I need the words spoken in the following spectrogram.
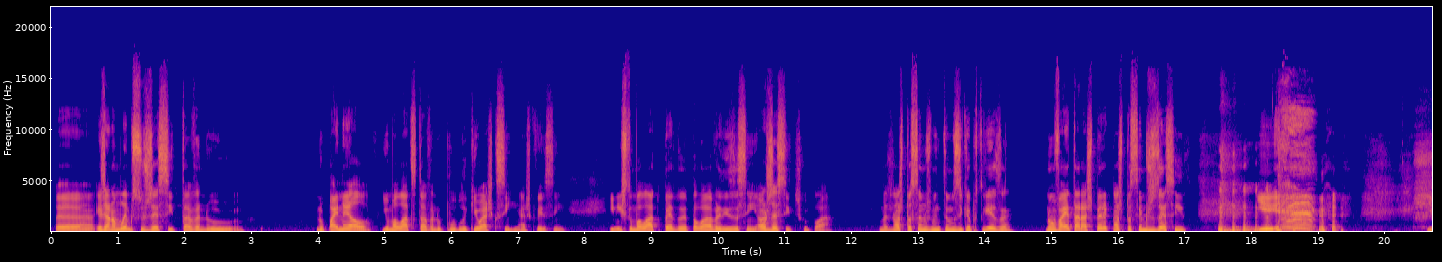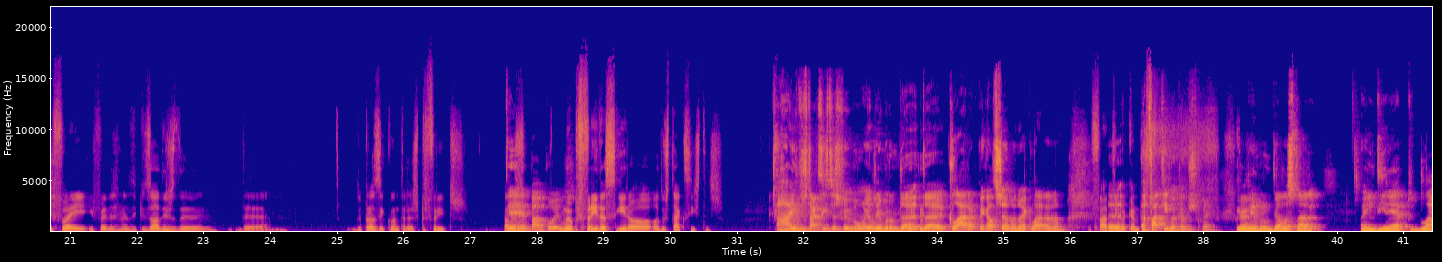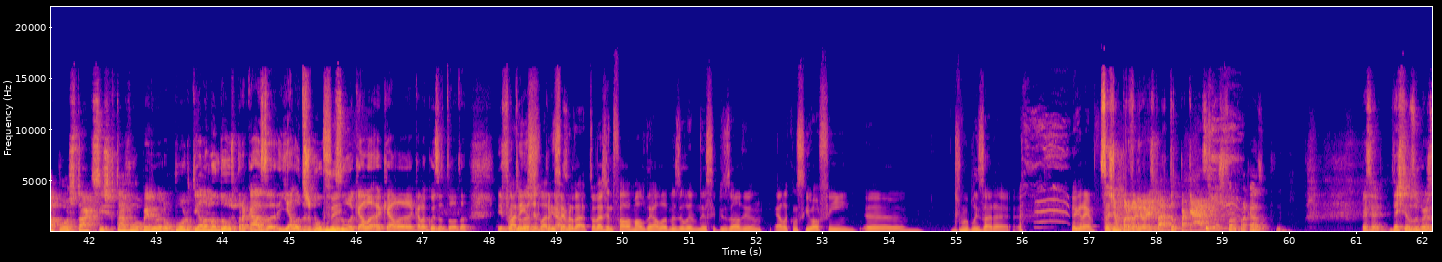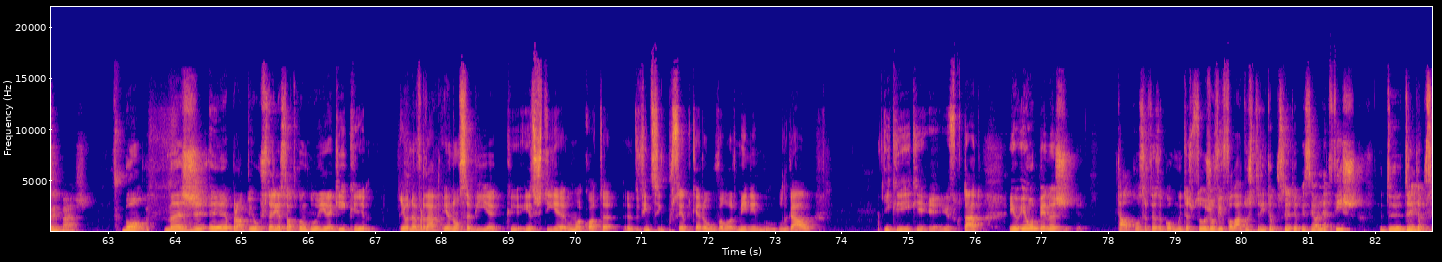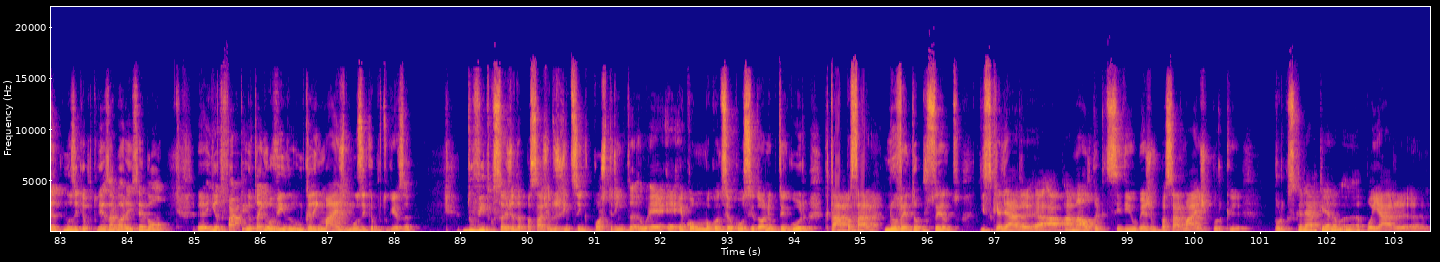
eh, eu já não me lembro se o José Cid estava no, no painel e o Malato estava no público, eu acho que sim, acho que foi assim. E nisto o Malato pede a palavra e diz assim: Ó José Cid, desculpe lá, mas nós passamos muita música portuguesa. Não vai estar à espera que nós passemos José Cid. e, e, foi, e foi dos meus episódios de, de, de prós e contras preferidos. É, pá, pois. o meu preferido a seguir ao, ao dos taxistas. Ah, e dos taxistas foi bom. Eu lembro-me da, da Clara, como é que ela se chama? Não é Clara, não. Fátima Eh, Campos. a Fátima Campos Ferreira. Eu Ok. lembro-me dela estar em direto de lá para os táxis que estavam ao pé do aeroporto E ela mandou-os para casa e ela desmobilizou aquela, aquela, aquela coisa toda e foi Lá toda a nisso, gente lá para nisso é casa. verdade. Toda a gente fala mal dela, mas eu lembro desse episódio. Ela conseguiu ao fim eh, desmobilizar a, a greve. Sejam parvalhões, pá, tudo para casa. Eles foram para casa. Pois é, deixem os Ubers em paz. Bom, mas eh, pronto, eu gostaria só de concluir aqui que eu, na verdade, eu não sabia que existia uma cota de 25%, que era o valor mínimo legal e que, e que é executado. Eu, eu apenas, tal, com certeza, como muitas pessoas, ouvi falar dos 30%. Eu pensei, olha que fixe, de 30% de música portuguesa agora, isso é bom. Eh, E eu, de facto, eu tenho ouvido um bocadinho mais de música portuguesa. Duvido que seja da passagem dos 25 para os 30. É, é, é como aconteceu com o Sidónio Betancourt, que está a passar 90%, e se calhar há, há malta que decidiu mesmo passar mais porque, porque se calhar quer apoiar eh,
